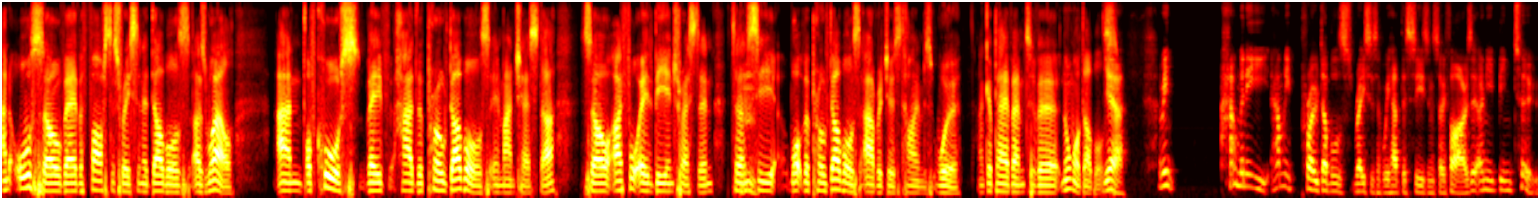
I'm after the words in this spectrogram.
and also they're the fastest race in the doubles as well. And of course, they've had the pro doubles in Manchester. So I thought it'd be interesting to Hmm. see what the pro doubles averages times were and compare them to the normal doubles. Yeah. I mean, how many how many pro doubles races have we had this season so far? Has it only been two?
